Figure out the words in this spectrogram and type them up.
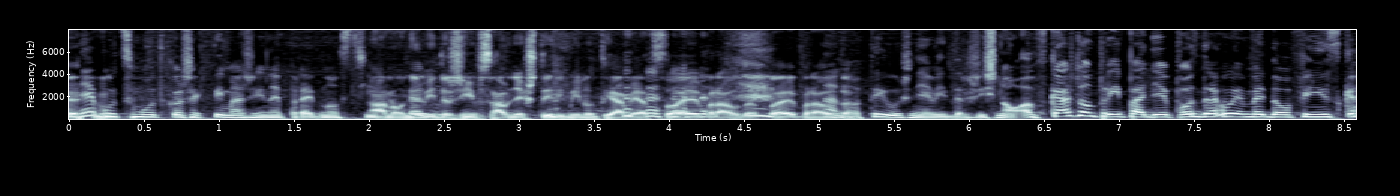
Nebuď smutko, že ty máš iné prednosti. Áno, nevydržím v saune 4 minúty a viac, to je pravda, to je pravda. Áno, ty už nevydržíš. No, v každom prípade pozdravujeme do Fínska.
